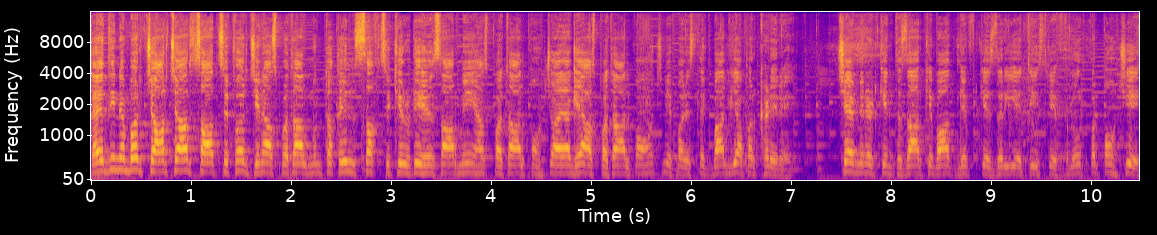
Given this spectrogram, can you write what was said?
قیدی نمبر چار چار سات صفر جنہ اسپتال منتقل، سخت سیکیورٹی حصار میں ہسپتال پہنچایا گیا۔ اسپتال پہنچنے پر استقبالیہ پر کھڑے رہے۔ چھ منٹ کے انتظار کے بعد لفٹ کے ذریعے تیسرے فلور پر پہنچے۔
